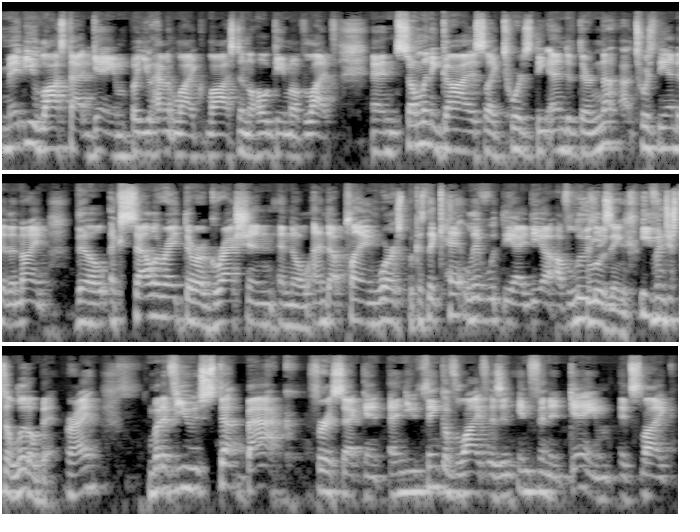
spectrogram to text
maybe you lost that game, but you haven't like lost in the whole game of life. And so many guys, like towards the end of their towards the end of the night, they'll accelerate their aggression and they'll end up playing worse because they can't live with the idea of losing, Losing. even just a little bit, right? But if you step back for a second and you think of life as an infinite game, it's like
